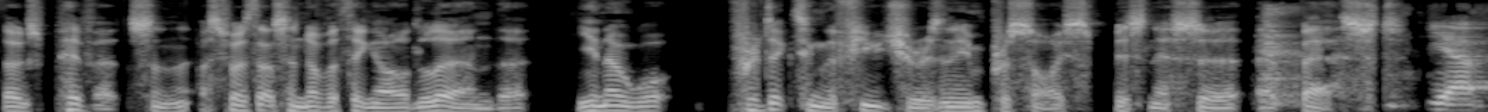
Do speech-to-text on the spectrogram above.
those pivots and i suppose that's another thing i'd learned that you know what predicting the future is an imprecise business uh, at best. Yeah.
